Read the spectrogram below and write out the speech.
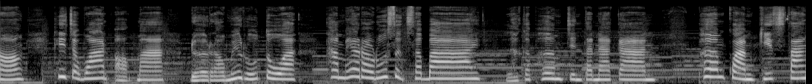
น้องๆ ที่จะวาดออกมา โดยเราไม่รู้ตัวทำให้เรารู้สึกสบาย แล้วก็เพิ่มจินตนาการ เพิ่มความคิดสร้าง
